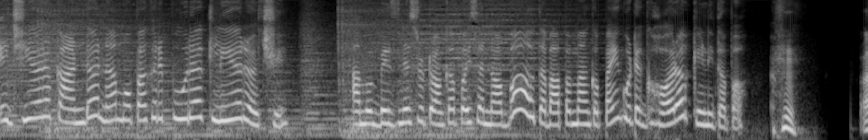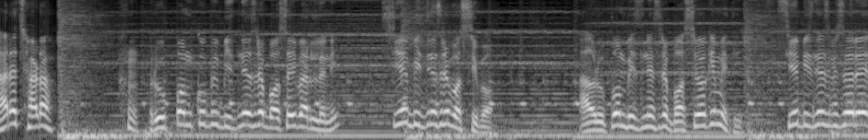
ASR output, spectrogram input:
ए झीर कांड ना मो पाखे पूरा क्लीयर अच्छे आम बिजनेस रु टा पैसा नब आपा माँ गोटे घर किनी दब अरे छाड़ रूपम को भी बिजनेस रे बसई पारे सी बिजनेस रे बसव आ रूपम बिजनेस रे बसव कमी सी बिजनेस विषय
